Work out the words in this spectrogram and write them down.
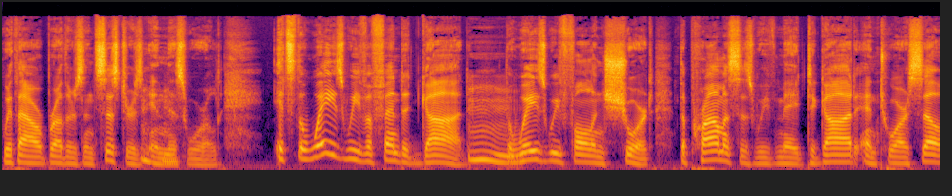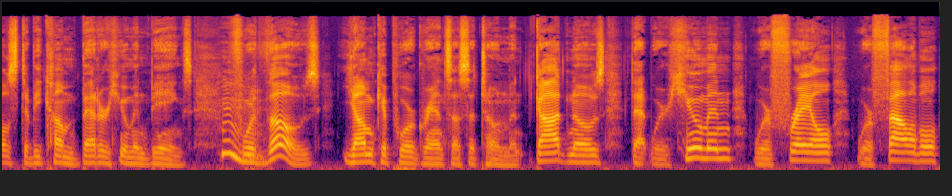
with our brothers and sisters mm-hmm. in this world. It's the ways we've offended God, mm. the ways we've fallen short, the promises we've made to God and to ourselves to become better human beings. Hmm. For those, Yom Kippur grants us atonement. God knows that we're human, we're frail, we're fallible,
